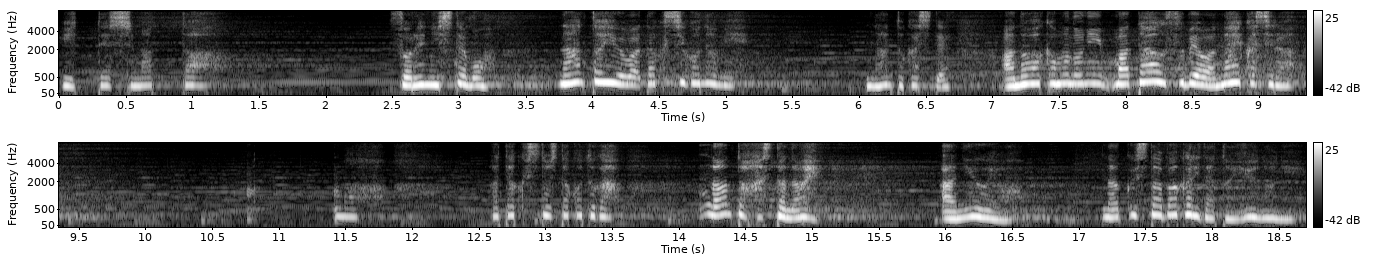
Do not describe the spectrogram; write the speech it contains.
言ってしまった。それにしても、なんという私好み。なんとかして、あの若者にまた会う術はないかしら。ま、まあ、私としたことが、なんとはしたない。兄上を、亡くしたばかりだというのに。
